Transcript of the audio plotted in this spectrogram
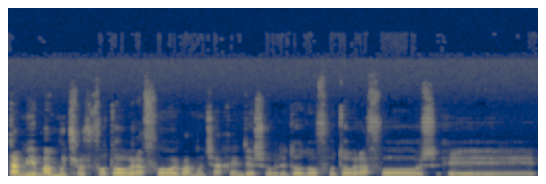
también van muchos fotógrafos, va mucha gente, sobre todo fotógrafos. Eh,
